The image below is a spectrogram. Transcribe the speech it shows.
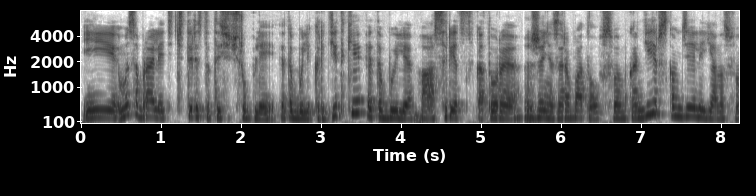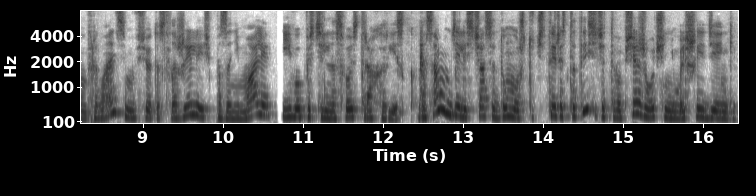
И мы собрали эти 400 тысяч рублей. Это были кредитки, это были а, средства, которые Женя зарабатывал в своем кондитерском деле, я на своем фрилансе. Мы все это сложили, еще позанимали и выпустили на свой страх и риск. На самом деле сейчас я думаю, что 400 тысяч это вообще же очень небольшие деньги.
